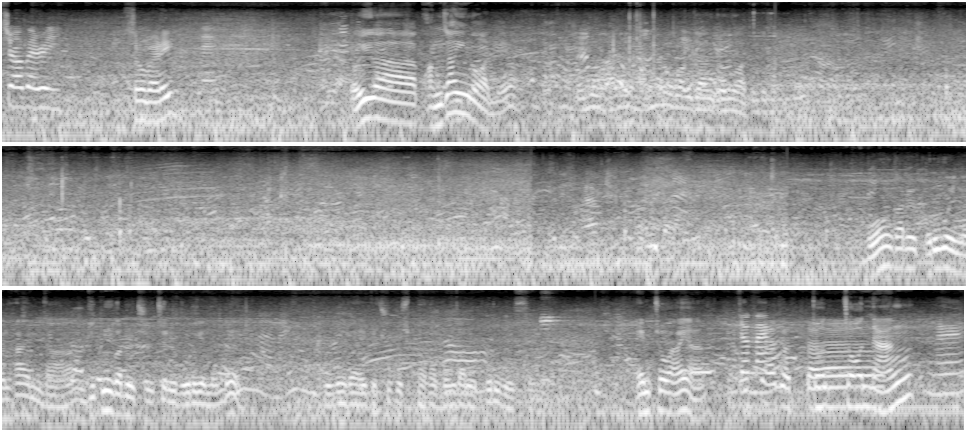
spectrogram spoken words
Strawberry. 스트로베리. Nè. 여기가 광장인 것 같네요. 너무 많은 만나는 광장 그런 것 같은데. 무언가를 고르고 있는 하입니다. 누군가를 줄지를 모르겠는데 누군가에게 주고 싶어서 뭔가를 고르고 좋아야. Cho nắng. 전 전양. Nè.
